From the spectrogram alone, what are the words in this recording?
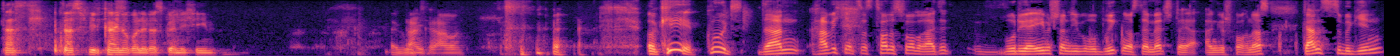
Das, das spielt keine Rolle, das gönne ich ihm. Ja, gut. Danke, Aaron. Okay, gut. Dann habe ich jetzt was Tolles vorbereitet, wo du ja eben schon die Rubriken aus der Matchday angesprochen hast. Ganz zu Beginn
